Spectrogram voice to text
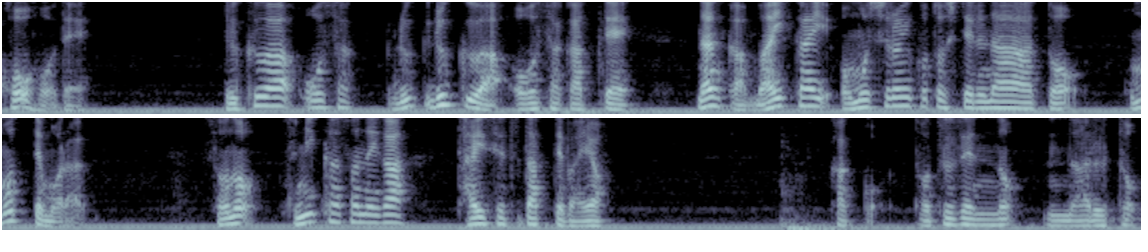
広報で、ルクア大阪ルルクア大阪ってなんか毎回面白いことしてるなぁと思ってもらう。その積み重ねが大切だってばよ。かっこ突然のナルト。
